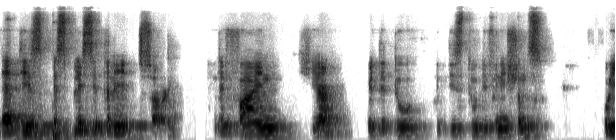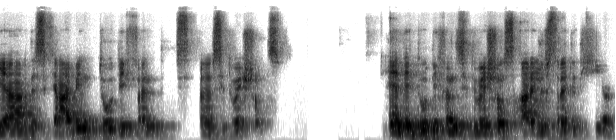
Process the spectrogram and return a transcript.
that is explicitly, sorry, defined here with the two, with these two definitions. We are describing two different uh, situations. And the two different situations are illustrated here.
